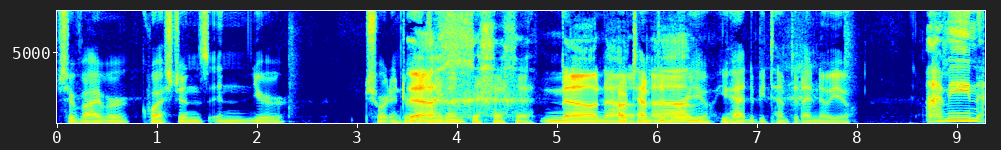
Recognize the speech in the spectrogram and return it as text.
Survivor questions in your short interaction with him? no, no. How tempted were um, you? You had to be tempted. I know you. I mean,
